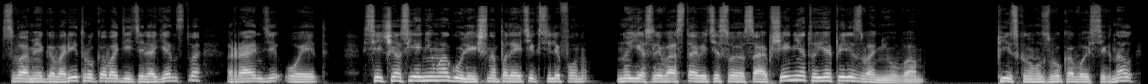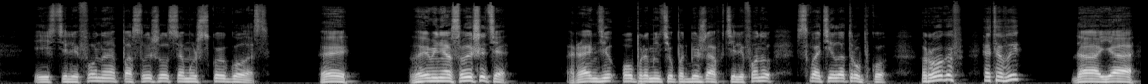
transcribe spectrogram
С вами говорит руководитель агентства Ранди Уэйт. Сейчас я не могу лично подойти к телефону, но если вы оставите свое сообщение, то я перезвоню вам». Пискнул звуковой сигнал, и из телефона послышался мужской голос. «Эй, вы меня слышите?» Ранди, опрометью подбежав к телефону, схватила трубку. «Рогов, это вы?» «Да, я.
